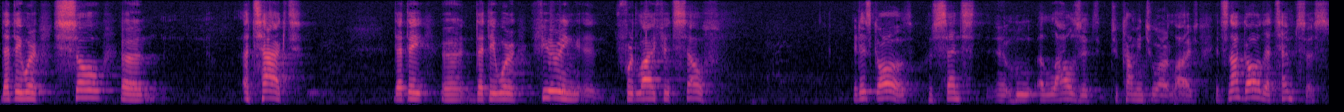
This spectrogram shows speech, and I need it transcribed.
that they were so uh, attacked that they, uh, that they were fearing uh, for life itself. It is God who sends, uh, who allows it to come into our lives. It's not God that tempts us,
